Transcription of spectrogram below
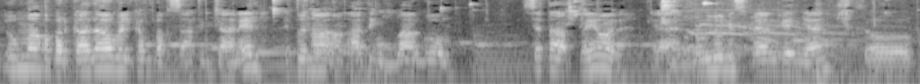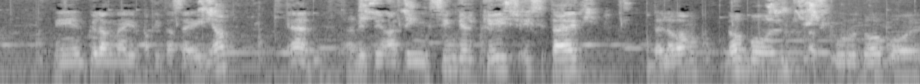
Hello mga kabarkada, welcome back sa ating channel. Ito na ang ating bagong setup ngayon. Ayan, nung lunes pa yan ganyan. So, ngayon ko lang na ipakita sa inyo. Ayan, nandito yung ating single cage AC type. Dalawang double, tapos puro double.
